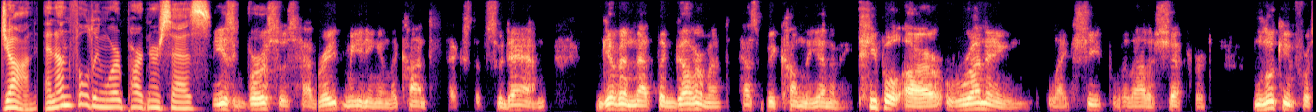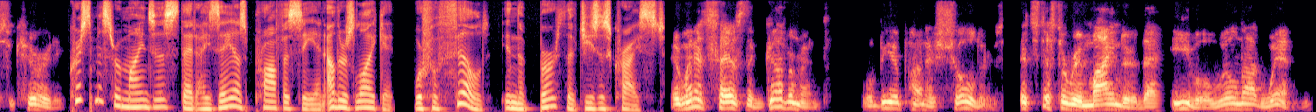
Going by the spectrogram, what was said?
John, an unfolding word partner, says These verses have great meaning in the context of Sudan given that the government has become the enemy. People are running like sheep without a shepherd, looking for security. Christmas reminds us that Isaiah's prophecy and others like it were fulfilled in the birth of Jesus Christ. And when it says the government will be upon his shoulders, it's just a reminder that evil will not win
